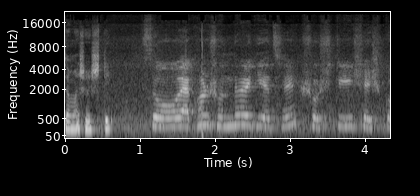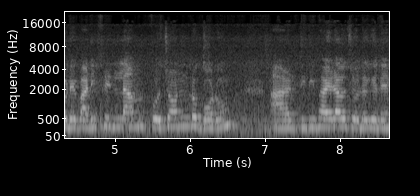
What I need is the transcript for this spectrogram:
জামাই ষষ্ঠী। সো এখন সন্ধে হয়ে গিয়েছে, ষষ্ঠী শেষ করে বাড়ি ফিরলাম, প্রচণ্ড গরম। আর দিদি ভাইরাও চলে গেলেন,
